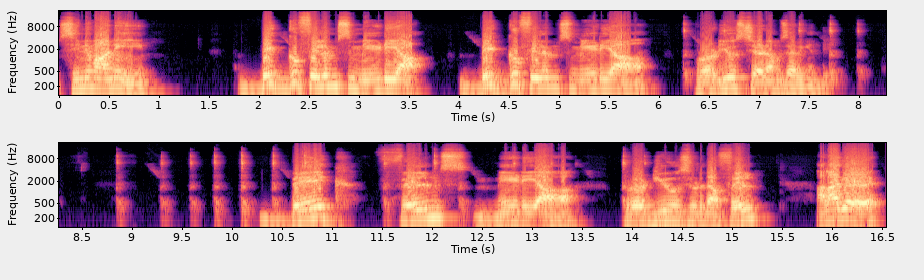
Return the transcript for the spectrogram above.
సినిమాని Big Films Media Big Films Media produce చేయడం జరిగింది. Big Films Media produced the film. అలాగే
